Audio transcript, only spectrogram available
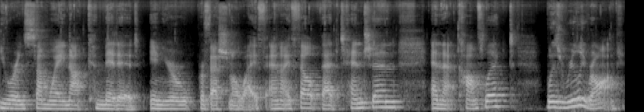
you were in some way not committed in your professional life. And I felt that tension and that conflict was really wrong.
